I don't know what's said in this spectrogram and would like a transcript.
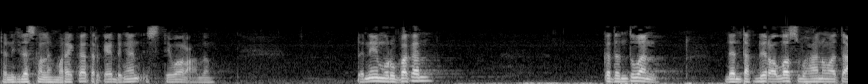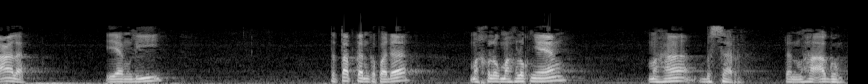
dan dijelaskan oleh mereka terkait dengan istiwa al-azam. Dan ini merupakan ketentuan dan takdir Allah Subhanahu wa taala yang ditetapkan kepada makhluk-makhluknya yang maha besar dan maha agung.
